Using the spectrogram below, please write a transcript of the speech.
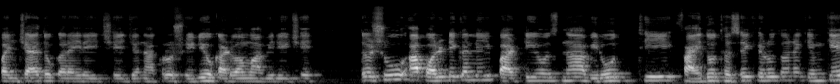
પંચાયતો કરાઈ રહી છે જન આક્રોશ રેલીઓ કાઢવામાં આવી રહી છે તો શું આ પોલિટિકલી પાર્ટીઓના વિરોધથી ફાયદો થશે ખેડૂતોને? કેમ કે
